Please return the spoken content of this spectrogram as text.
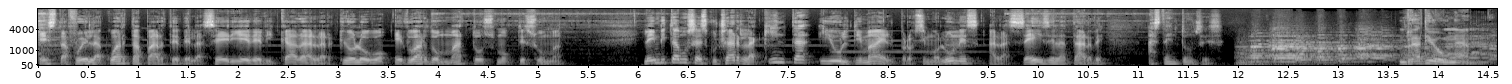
Esta fue la cuarta parte de la serie dedicada al arqueólogo Eduardo Matos Moctezuma. Le invitamos a escuchar la quinta y última el próximo lunes a las 6 de la tarde. Hasta entonces. Radio UNAM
